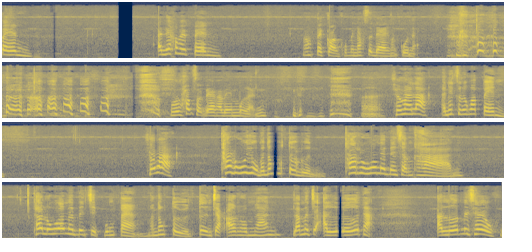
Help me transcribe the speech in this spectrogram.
เป็น อันนี้เขาไม่เป็นเนาะแต่ก่อนคงเป็นนักแสดงนะกุณอะกูชอบแสดงอะไรเหมือนอใช่ไหมล่ะ อันนี้คือเรียกว่าเป็น ใช่ป่ะ ถ้ารู้อยู่มันต้องตื่น ถ้ารู้ว่ามันเป็นสังขาร ถ้ารู้ว่ามันเป็นจิตปรุงแต่ง มันต้องตื่น ตื่นจากอารมณ์นั้น แล้วมันจะ alert อะ alert ไม่ใช่โอ้โห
